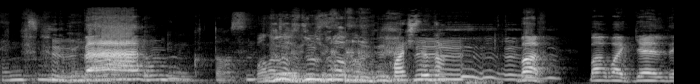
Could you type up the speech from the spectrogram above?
senin için buradayım. Ben- Doğum günün kutlu olsun. Bana Dur dur dur. Başladım. Bak. Bak bak geldi.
